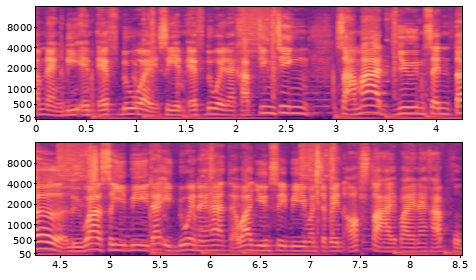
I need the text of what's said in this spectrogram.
ตำแหน่ง DMF ด้วย CMF ด้วยนะครับจริง ๆ สามารถยืน center หรือว่า CB ได้อีกด้วยนะฮะแต่ว่ายืน CB มันจะเป็น off style ไปนะครับผม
